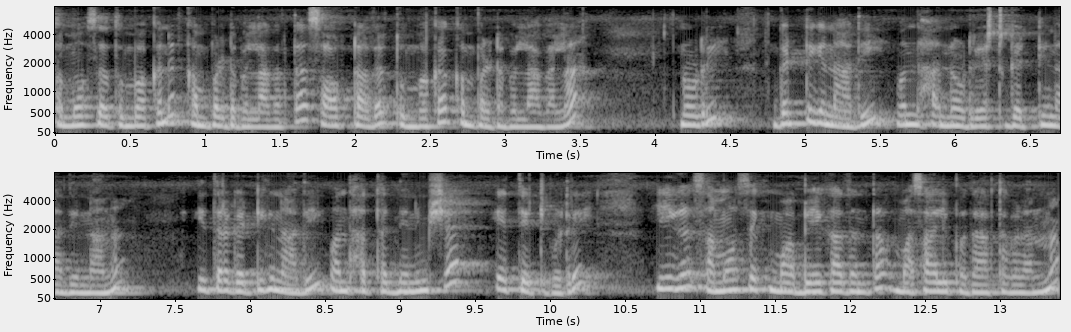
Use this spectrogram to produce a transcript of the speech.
ಸಮೋಸ ತುಂಬಾಕನೇ ಕಂಫರ್ಟಬಲ್ ಆಗುತ್ತೆ? ಸಾಫ್ಟ್ ಆದ್ರೆ ತುಂಬಕ್ಕೆ ಕಂಫರ್ಟಬಲ್ ಆಗಲ್ಲ. ನೋಡಿರಿ, ಗಟ್ಟಿಗೆ ನಾದಿ, ಒಂದು ನೋಡಿರಿ ಎಷ್ಟು ಗಟ್ಟಿ ನಾದಿ ನಾನು. ಈ ಥರ ಗಟ್ಟಿಗೆ ನಾದಿ ಒಂದು ಹತ್ತು ಹದಿನೈದು ನಿಮಿಷ ಎತ್ತಿಟ್ಬಿಡ್ರಿ. ಈಗ ಸಮೋಸಕ್ಕೆ ಮ ಬೇಕಾದಂಥ ಮಸಾಲೆ ಪದಾರ್ಥಗಳನ್ನು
